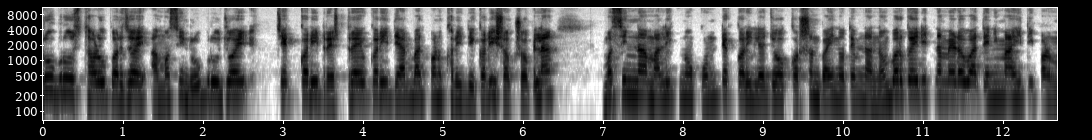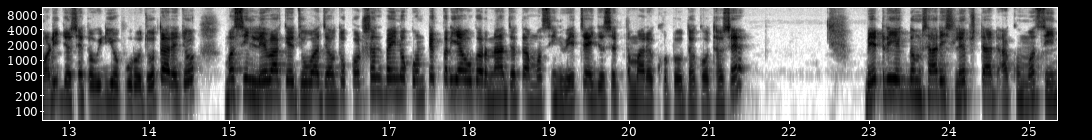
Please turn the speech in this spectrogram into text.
રૂબરૂ સ્થળ ઉપર જઈ આ મશીન રૂબરૂ જોઈ ચેક કરી ટેસ્ટ ડ્રાઈવ કરી, ત્યારબાદ પણ ખરીદી કરી શકશો. પહેલાં મશીનના માલિકનો કોન્ટેક કરી લેજો. કરશનભાઈનો તેમના નંબર કઈ રીતના મેળવવા તેની માહિતી પણ મળી જશે તો વીડિયો પૂરો જોતા રહેજો. મશીન લેવા કે જોવા જાવ તો કરશનભાઈનો કોન્ટેક કર્યા વગર ના જતા મશીન વેચાઈ જશે. તમારે ખોટો ધક્કો થશે. બેટરી એકદમ સારી સ્લેપ સ્ટાર્ટ આખું મશીન,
